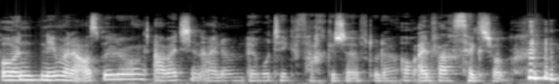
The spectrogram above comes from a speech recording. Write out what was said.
Und neben meiner Ausbildung arbeite ich in einem Erotik-Fachgeschäft oder auch einfach Sexshop.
